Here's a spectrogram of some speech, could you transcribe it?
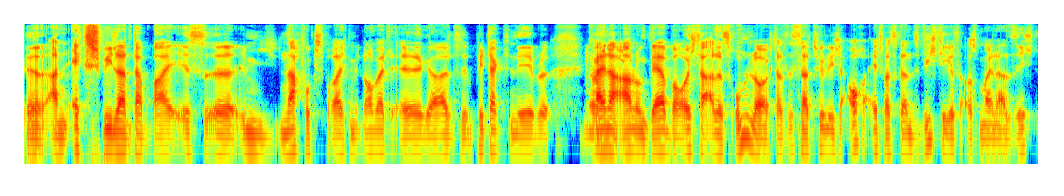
an Ex-Spielern dabei ist, im Nachwuchsbereich mit Norbert Elgert, Peter Knebel, keine ja. Ahnung, wer bei euch da alles rumläuft. Das ist natürlich natürlich auch etwas ganz Wichtiges aus meiner Sicht.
